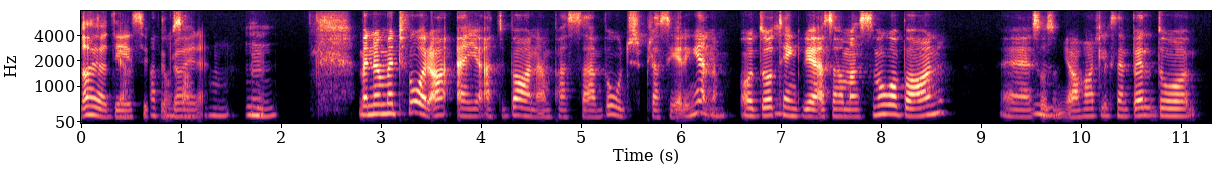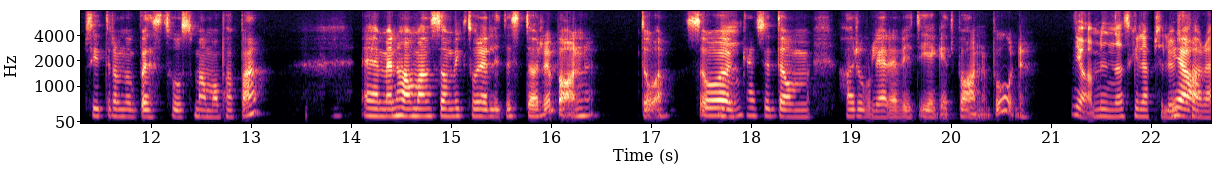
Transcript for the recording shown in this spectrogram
Ja, ja, det Ja, är de superbra sa. i det. Mm. Mm. Mm. Men nummer två då är ju att barnanpassa bordsplaceringen. Och då tänker vi alltså har man små barn, eh, så Mm. som jag har till exempel, då sitter de nog bäst hos mamma och pappa. Eh, men har man som Victoria lite större barn då så Mm. kanske de har roligare vid ett eget barnbord. Ja, mina skulle absolut Ja. klara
